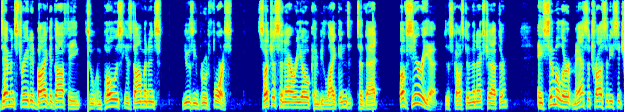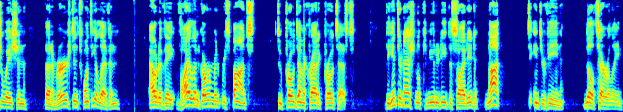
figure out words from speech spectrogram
demonstrated by Gaddafi to impose his dominance using brute force. Such a scenario can be likened to that of Syria, discussed in the next chapter. A similar mass atrocity situation that emerged in 2011 out of a violent government response to pro democratic protests. The international community decided not to intervene militarily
